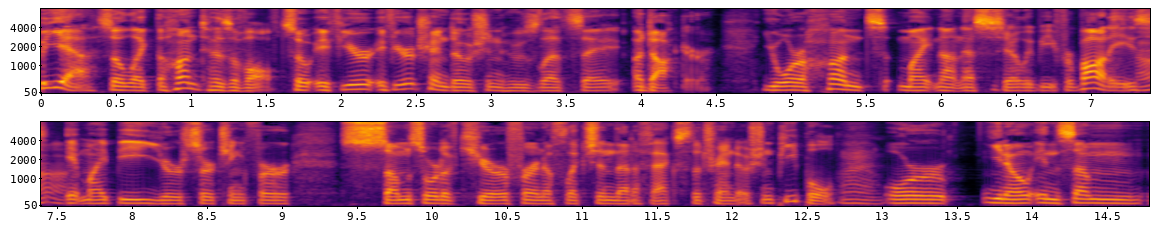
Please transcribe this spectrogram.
but yeah, so like the hunt has evolved. So if you're if you're a Trandoshan who's let's say a doctor, your hunt might not necessarily be for bodies. It might be you're searching for some sort of cure for an affliction that affects the Trandoshan people, or you know, in some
